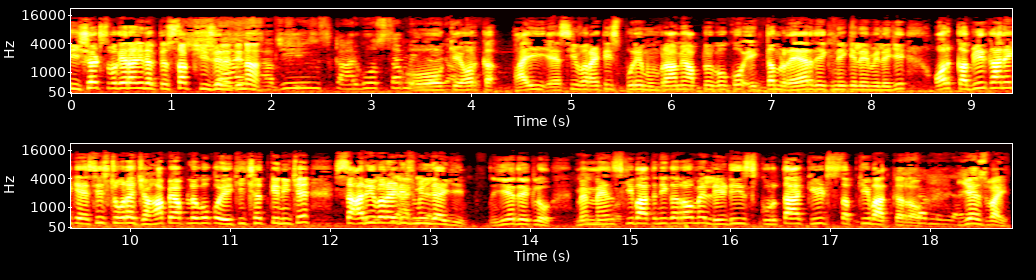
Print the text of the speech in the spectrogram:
टी शर्ट्स वगैरह नहीं रखते सब चीज़ें रहती ना। जीन्स कार्गो सब मिल ओके और क- भाई ऐसी वैरायटीज पूरे मुमरा में आप लोगों को एकदम रेयर देखने के लिए मिलेगी। और कबीर खान एक ऐसी स्टोर है जहाँ पे आप लोगों को एक ही छत के नीचे सारी वैरायटीज मिल जाएगी। ये देख लो मैं मेंस की बात नहीं कर रहा हूँ मैं लेडीज़ कुर्ता किड्स सबकी बात कर रहा हूँ। यस भाई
